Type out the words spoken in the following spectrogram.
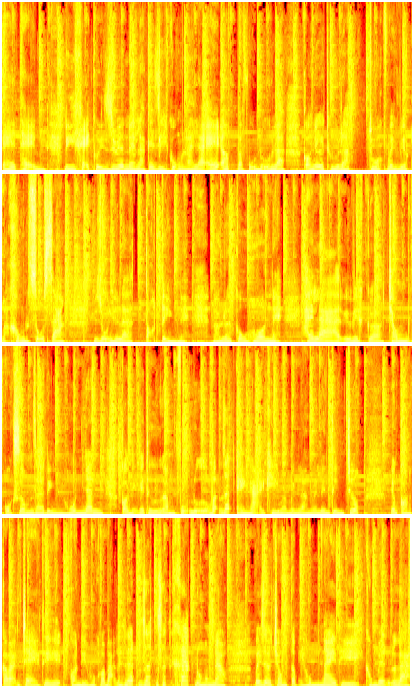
e thẹn, đi khẽ cười duyên hay là cái gì cũng lại là e ấp. Và phụ nữ là có những cái thứ là thuộc về việc là không được sỗ sàng. Ví dụ như là tình này nói lời cầu hôn này hay là cái việc uh, trong cuộc sống gia đình hôn nhân có những cái thứ làm phụ nữ vẫn rất e ngại khi mà mình là người lên tiếng trước. Nhưng còn các bạn trẻ thì quan điểm của các bạn rất rất rất khác đúng không nào? Bây giờ trong tập ngày hôm nay thì không biết là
